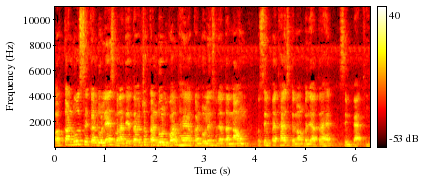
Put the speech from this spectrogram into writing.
और कंडोल से कंडोलेंस बना देता है। जो कंडोल वर्ब है और कंडोलेंस हो जाता है नाउन तो सिंपैथाइज का नाउन बन जाता है सिंपैथी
